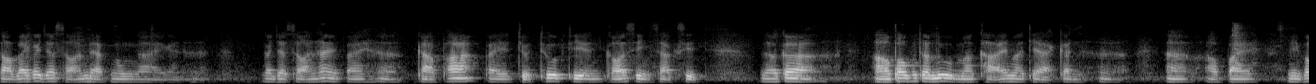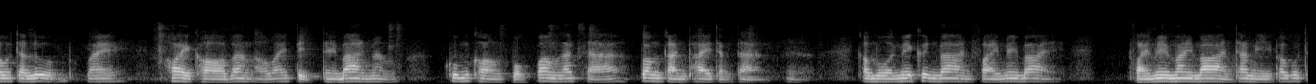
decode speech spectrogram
ต่อไปก็จะสอนแบบงมงายกันก็จะสอนให้ไปกราบพระไปจุดธูปเทียนขอสิ่งศักดิ์สิทธิ์ แล้วก็เอาพระพุทธรูปมาขายมาแจกกันเอาไปมีพระพุทธรูปไว้ห้อยคอบ้างเอาไว้ติดในบ้านบ้างคุ้มครองปกป้องรักษาป้องกันภัยต่างๆขโมยไม่ขึ้นบ้านไฟไม่บ้าน ไฟไม่ไหม้บ้าน ถ้ามีพระพุทธ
